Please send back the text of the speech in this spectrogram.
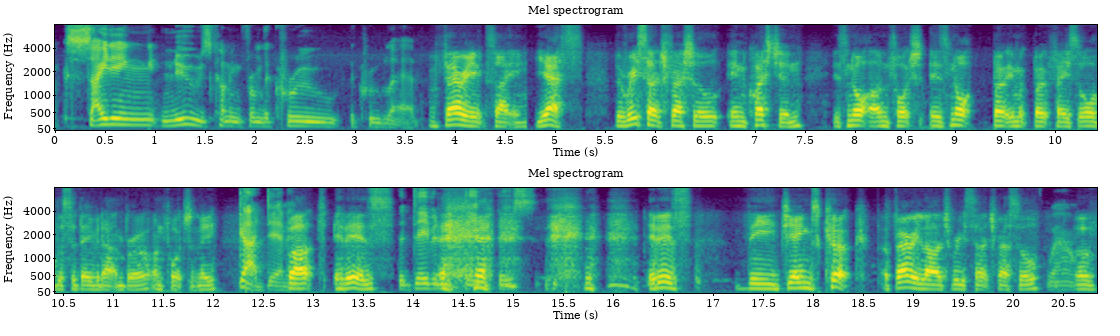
exciting news coming from the CRU the CRU lab. Very exciting. Yes, the research vessel in question is not unfortunate is not Boaty McBoatface or the Sir David Attenborough, unfortunately, God damn it! but it is the David McDavid face. it is the James Cook, a very large research vessel Wow. of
